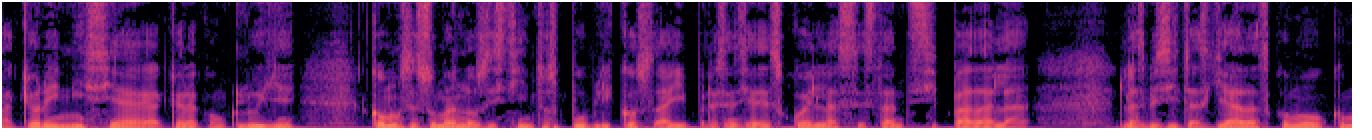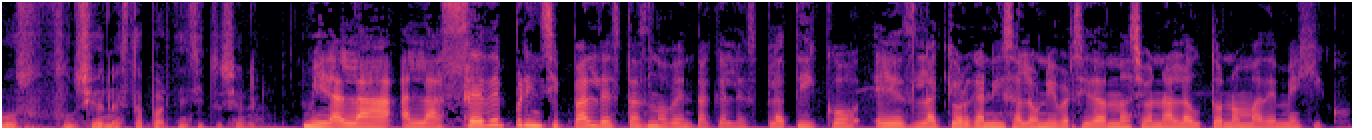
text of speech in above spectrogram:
a, qué hora inicia a qué hora concluye cómo se suman los distintos públicos hay presencia de escuelas está anticipada la, las visitas guiadas cómo cómo funciona esta parte institucional mira la, la sede principal de estas 90 que les platico es la que organiza la Universidad Nacional Autónoma de México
